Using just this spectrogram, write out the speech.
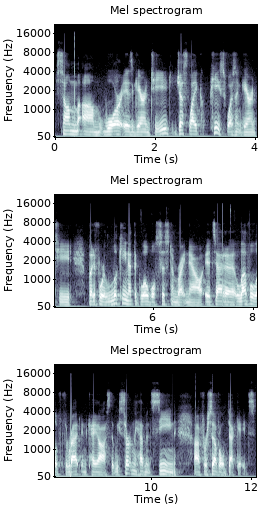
some um, war is guaranteed, just like peace wasn't guaranteed. But if we're looking at the global system right now, it's at a level of threat and chaos that we certainly haven't seen uh, for several decades.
